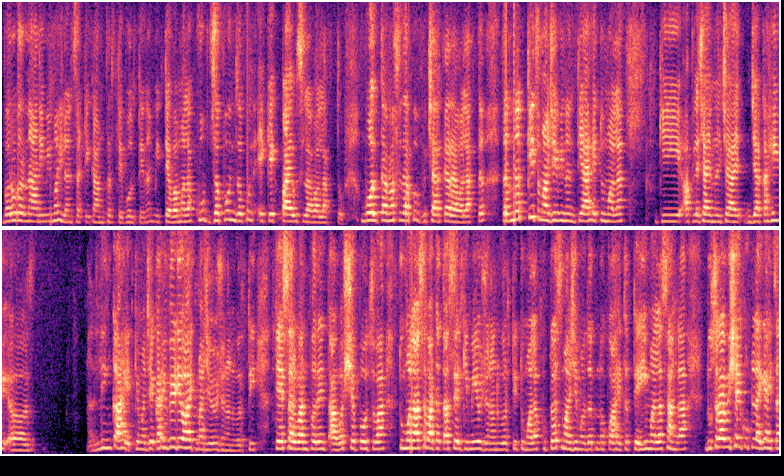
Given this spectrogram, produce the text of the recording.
बरोबर ना? आणि मी महिलांसाठी काम करते बोलते ना मी. तेव्हा मला खूप जपून जपून एक एक पाय उचलावा लागतो. बोलताना सुद्धा खूप विचार करावा लागतं. तर नक्कीच माझी विनंती आहे तुम्हाला की आपल्या चॅनलच्या ज्या काही लिंक आहेत किंवा जे काही व्हिडिओ आहेत माझ्या योजनांवरती ते सर्वांपर्यंत अवश्य पोहोचवा. तुम्हाला असं वाटत असेल की मी योजनांवरती तुम्हाला कुठंच माझी मदत नको आहे तर तेही मला सांगा. दुसरा विषय कुठला घ्यायचा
